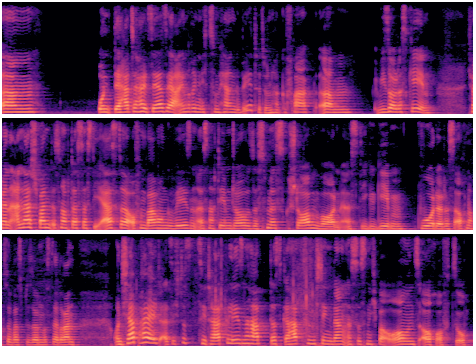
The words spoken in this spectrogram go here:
Ähm, und der hatte halt sehr, sehr eindringlich zum Herrn gebetet und hat gefragt, ähm, wie soll das gehen? Ich meine, anders spannend ist noch, dass das die erste Offenbarung gewesen ist, nachdem Joseph Smith gestorben worden ist, die gegeben wurde. Das ist auch noch so was Besonderes daran. Und ich habe halt, als ich das Zitat gelesen habe, das gehabt für mich den Gedanken, ist das nicht bei uns auch oft so?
